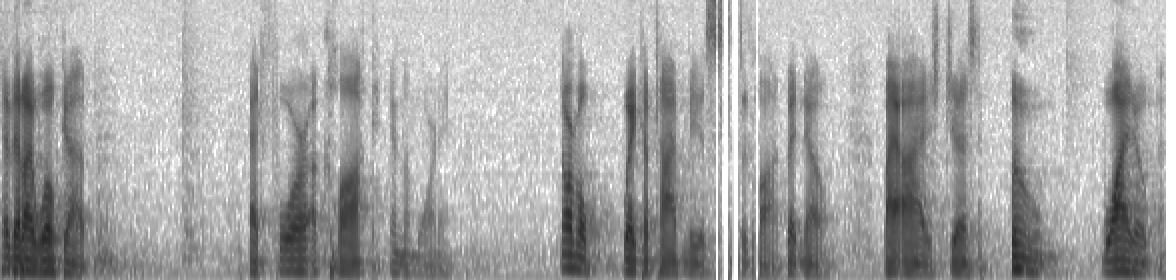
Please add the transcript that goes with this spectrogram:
and then I woke up at 4 o'clock in the morning. Normal wake up time for me is 6 o'clock, but no, my eyes just boom, wide open.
